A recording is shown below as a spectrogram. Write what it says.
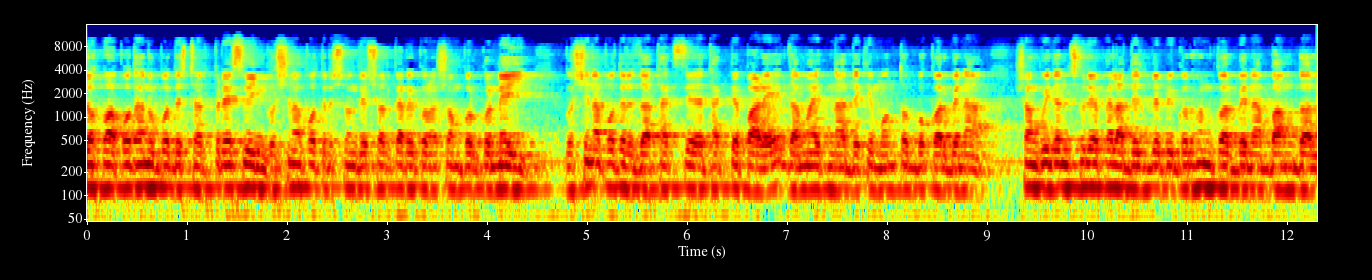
দফা প্রধান উপদেষ্টার প্রেস উইং ঘোষণাপত্রের সঙ্গে সরকারের কোনো সম্পর্ক নেই। ঘোষণাপত্রে যা থাকছে, থাকতে পারে, জামায়াত না দেখে মন্তব্য করবে না। সংবিধান ছুঁড়ে ফেলা দেশব্যাপী গ্রহণ করবে না বাম দল।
